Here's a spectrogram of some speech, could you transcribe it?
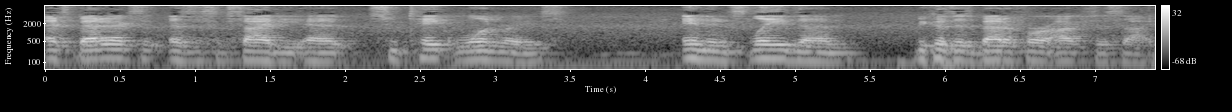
it's better as, a society at, to take one race and enslave them because it's better for our society.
